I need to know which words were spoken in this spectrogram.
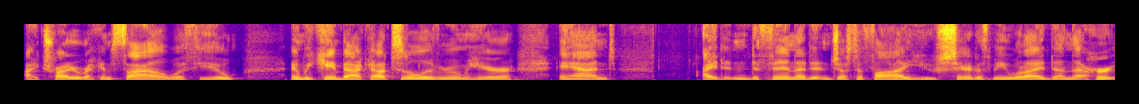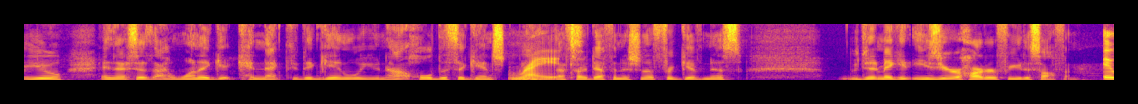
I try to reconcile with you and we came back out to the living room here and I didn't defend, I didn't justify. You shared with me what I had done that hurt you. And then it says, I want to get connected again. Will you not hold this against me? Right. That's our definition of forgiveness. Did it make it easier or harder for you to soften? it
